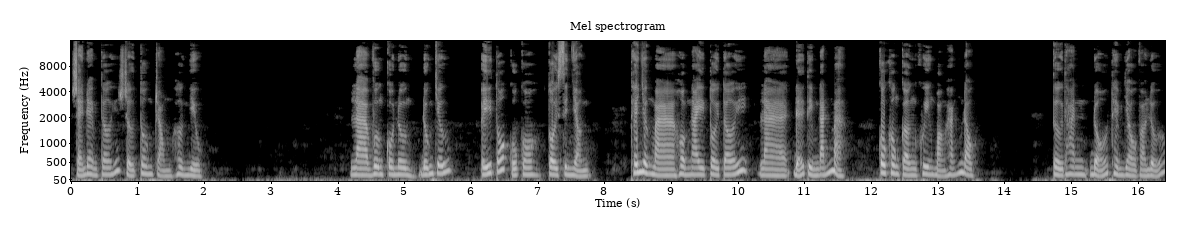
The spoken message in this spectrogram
sẽ đem tới sự tôn trọng hơn nhiều. Là Vương cô nương, đúng chứ? Ý tốt của cô tôi xin nhận. Thế nhưng mà hôm nay tôi tới là để tìm đánh mà. Cô không cần khuyên bọn hắn đâu. Từ thanh đổ thêm dầu vào lửa.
